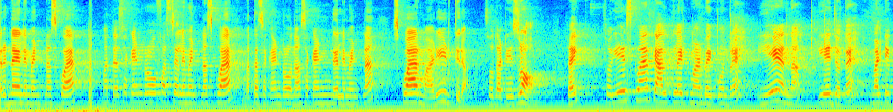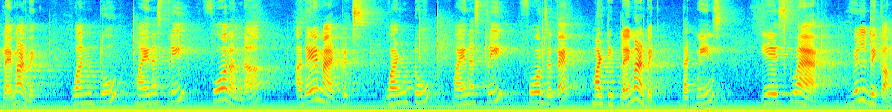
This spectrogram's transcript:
ಎರಡನೇ ಎಲಿಮೆಂಟ್ನ ಸ್ಕ್ವೇರ್ ಮತ್ತು ಸೆಕೆಂಡ್ ರೋ ಫಸ್ಟ್ ಎಲಿಮೆಂಟ್ನ ಸ್ಕ್ವೇರ್ ಮತ್ತು ಸೆಕೆಂಡ್ ರೋನ ಸೆಕೆಂಡ್ ಎಲಿಮೆಂಟ್ನ ಸ್ಕ್ವೇರ್ ಮಾಡಿ ಇಡ್ತೀರ. So that is wrong right so A square calculate ಮಾಡಬೇಕು ಅಂದರೆ ಎ ಅನ್ನು ಎ ಜೊತೆ ಮಲ್ಟಿಪ್ಲೈ ಮಾಡಬೇಕು. ಒನ್ ಟು ಮೈನಸ್ ತ್ರೀ ಫೋರನ್ನು ಅದೇ matrix one two minus three four ಜೊತೆ ಮಲ್ಟಿಪ್ಲೈ ಮಾಡಬೇಕು. That means A square will become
